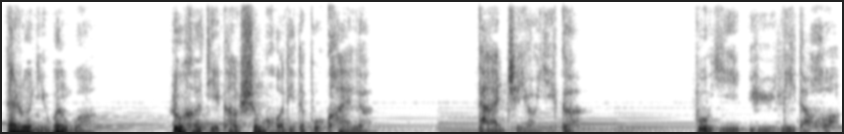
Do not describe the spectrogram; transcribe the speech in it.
但若你问我，如何抵抗生活里的不快乐，答案只有一个：不遗余力的活。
